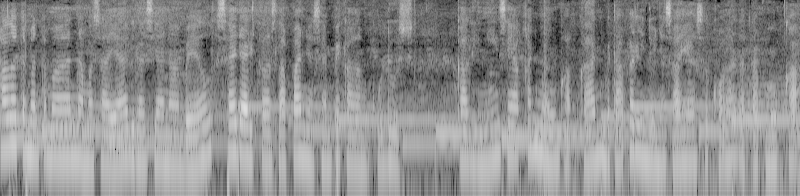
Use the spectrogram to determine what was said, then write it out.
Halo teman-teman, nama saya Gracia Nabel. Saya dari kelas 8 SMP Kalam Kudus. Kali ini saya akan mengungkapkan betapa rindunya saya sekolah tatap muka.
